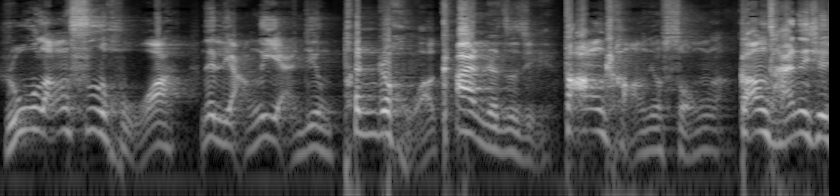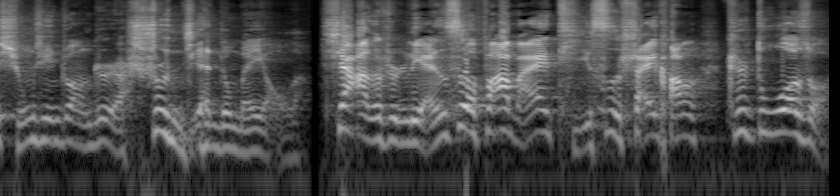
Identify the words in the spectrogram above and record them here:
如狼似虎啊！那两个眼睛喷着火看着自己，当场就怂了。刚才那些雄心壮志啊，瞬间都没有了，吓得是脸色发白，体似筛糠，直哆嗦，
